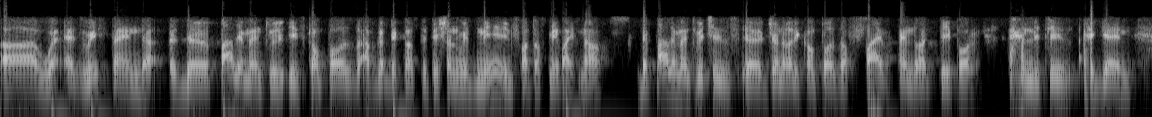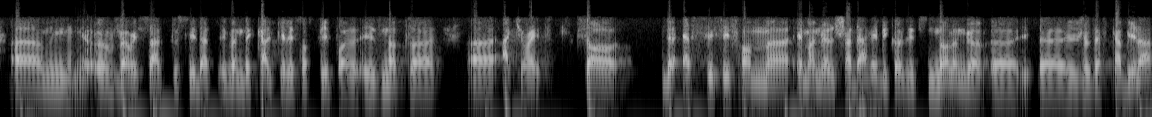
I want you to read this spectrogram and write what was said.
Uh, as we stand, uh, the parliament is composed, I've got the constitution with me in front of me right now. The parliament, which is uh, generally composed of 500 people. And it is, again, um, very sad to see that even the calculus of people is not uh, uh, accurate. So the FCC from uh, Emmanuel Shadary, because it's no longer Joseph Kabila,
